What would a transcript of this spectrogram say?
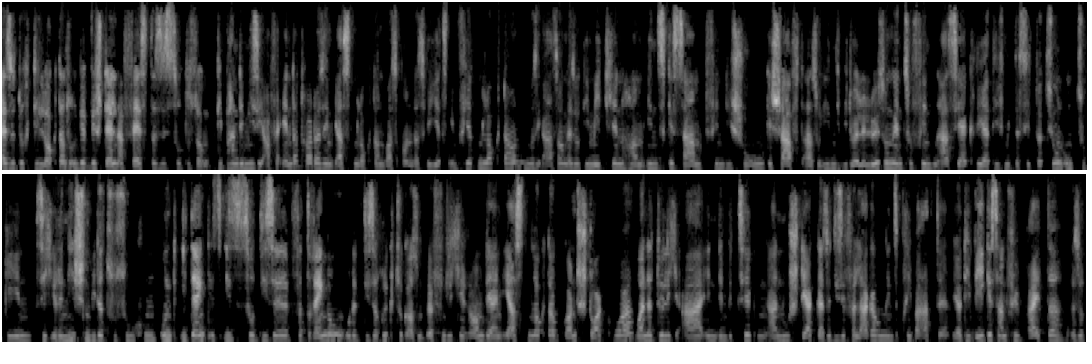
also durch die Lockdowns und wir, wir stellen auch fest, dass es sozusagen die Pandemie sich auch verändert hat. Also im ersten Lockdown war es anders wie jetzt im vierten Lockdown, muss ich auch sagen. Also die Mädchen haben insgesamt, finde ich, schon geschafft, also individuelle Lösungen zu finden, auch sehr kreativ mit der Situation umzugehen, sich ihre Nischen wieder zu suchen. Und ich denke, es ist so diese Verdrängung oder dieser Rückzug aus dem öffentlichen Raum, der im ersten Lockdown ganz stark war, war natürlich auch in den Bezirken auch nur stärker, also diese Verlagerung ins Private. Ja, die Wege sind viel breiter. Also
